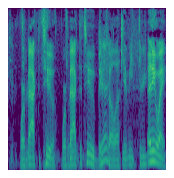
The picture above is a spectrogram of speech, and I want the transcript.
Get We're three- back to two. We're three- back to two, big Good. fella. Give me three. Anyway,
